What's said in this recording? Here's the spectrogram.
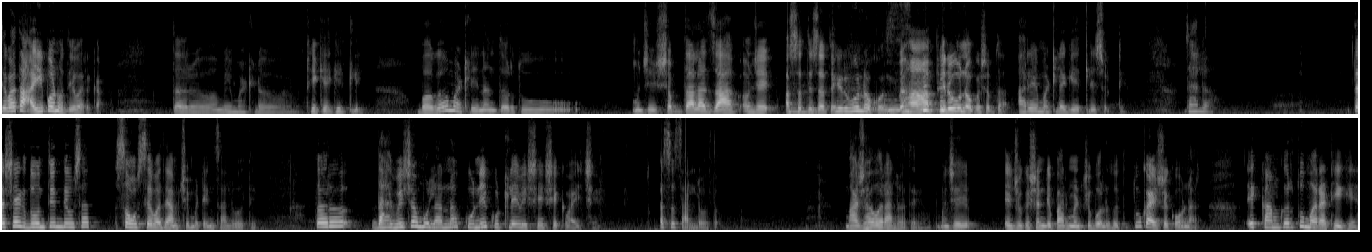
तेव्हा तर आई पण होती बरं का. तर मी म्हटलं ठीक आहे घेतली. बघ म्हटली नंतर तू म्हणजे शब्दाला जाग म्हणजे असं तिचं ते फिरवू नकोस. हां फिरवू नको शब्द. अरे म्हटलं घेतली सुट्टी. झालं. तशा एक दोन तीन दिवसात संस्थेमध्ये आमची मिटिंग चालू होती. तर दहावीच्या मुलांना कुणी कुठले विषय शिकवायचे? असं चाललं होतं. माझ्यावर आलं ते. म्हणजे एज्युकेशन डिपार्टमेंटची बोलत होती. तू काय शिकवणार? एक काम कर तू मराठी घे.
